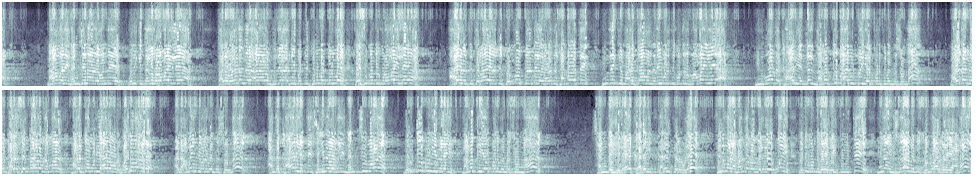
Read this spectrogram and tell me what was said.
நாம் அதை நஞ்சனாக வந்து ஒதுக்கி தள்ளுகிறோமா இல்லையா? பல வருடங்கள் ஆனாலும் குஜராத்தை பற்றி திரும்ப திரும்ப பேசிக் கொண்டிருக்கிறோமா இல்லையா? ஆயிரத்தி தொள்ளாயிரத்தி தொண்ணூத்தி ரெண்டுல நடந்த சம்பவத்தை இன்றைக்கு மறக்காமல் நினைவுபடுத்திக் கொண்டிருக்கிறோமா இல்லையா? இது போன்ற காரியங்கள் நமக்கு பாதிப்பை ஏற்படுத்தும் என்று சொன்னால் வருடங்கள் பல சென்றாலும் நம்மால் மறக்க முடியாத ஒரு வடுவாக அது அமைந்து விடும் என்று சொன்னால் அந்த காரியத்தை செய்தவர்களை நஞ்சு போல வெறுக்கக்கூடிய நிலை நமக்கு ஏற்படும் என்று சொன்னால் சந்தையிலே கடை கடை தெருவிலே திருமண மண்டபங்களிலே போய் வெடிகுண்டுகளை வைத்துவிட்டு இதான் இஸ்லாம் என்று சொல்வார்களே ஆனால்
